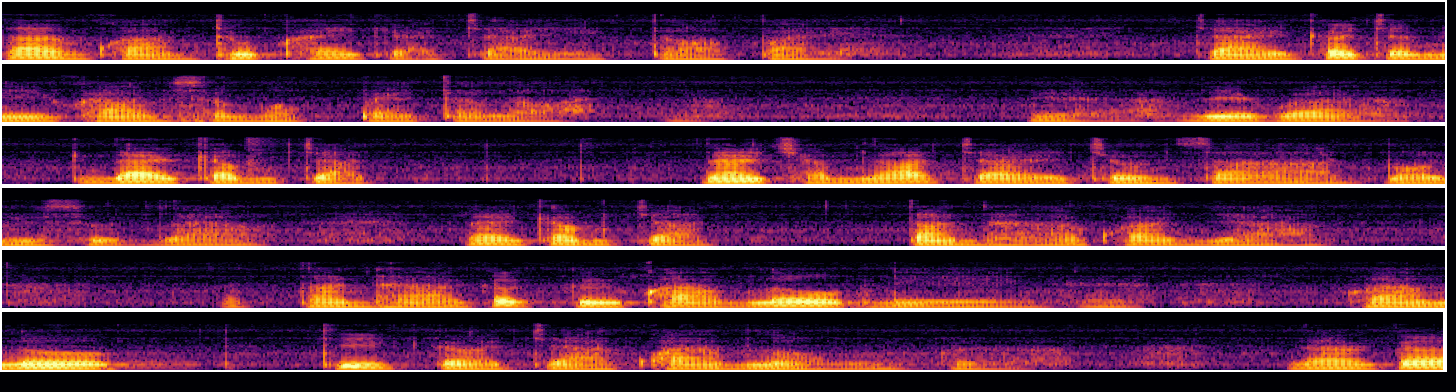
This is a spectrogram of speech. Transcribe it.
สร้างความทุกข์ให้แก่ใจอีกต่อไป ใจก็จะมีความสงบไปตลอดเนี่ยเรียกว่าได้กำจัด ได้ชำระใจจนสะอาดบริสุทธิ์แล้ว ได้กำจัดตัณหาความอยาก ตัณหาก็คือความโลภนี่เอง ความโลภที่เกิดจากความหลง แล้วก็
